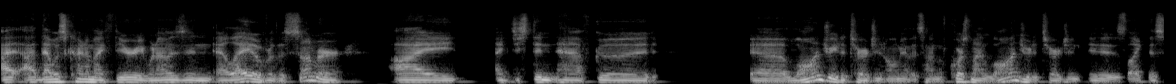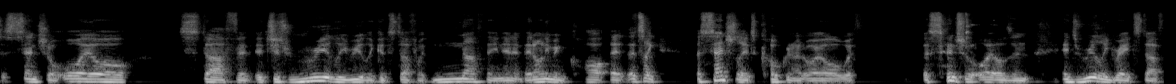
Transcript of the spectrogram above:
I, I that was kind of my theory. When i was in la over the summer i i just didn't have good uh, laundry detergent on me at the time of course my laundry detergent is like this essential oil stuff. It, it's just really, really good stuff with nothing in it. They don't even call it. It's like essentially it's coconut oil with essential oils, and it's really great stuff.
